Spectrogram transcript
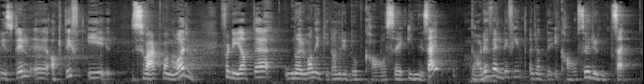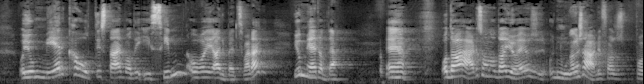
viser til, eh, aktivt i svært mange år. Fordi at eh, når man ikke kan rydde opp kaoset inni seg, da er det veldig fint å rydde i kaoset rundt seg. Og jo mer kaotisk det er både i sinn og i arbeidshverdag, jo mer rydder jeg. Eh, og da er det sånn, og da gjør jeg jo Noen ganger så er det for, på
